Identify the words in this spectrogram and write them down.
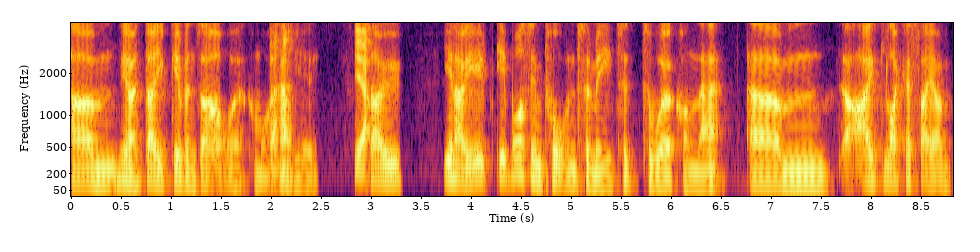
Um, you know, Dave Gibbons artwork and what uh-huh. have you. Yeah. So you know, it, it was important to me to to work on that. Um, I like I say, I'm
